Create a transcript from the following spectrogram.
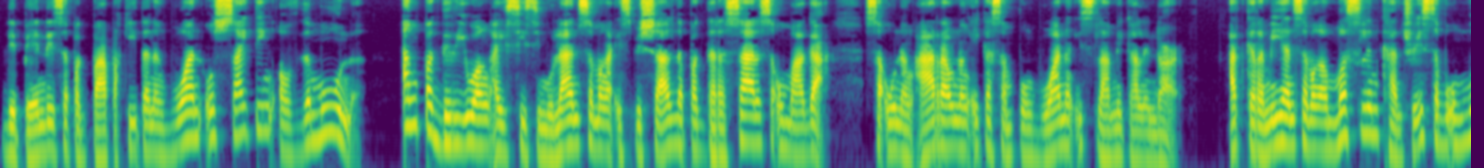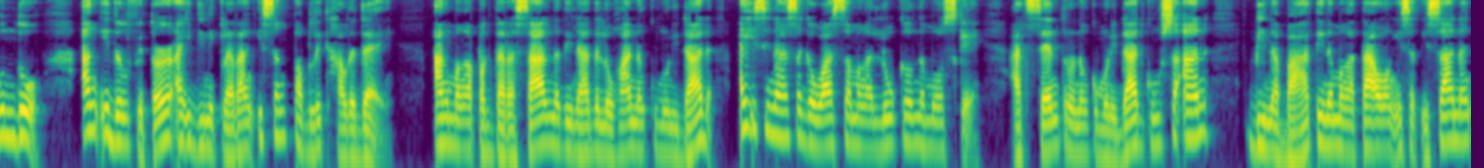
depende sa pagpapakita ng buwan o sighting of the moon. Ang pagdiriwang ay sisimulan sa mga espesyal na pagdarasal sa umaga sa unang araw ng ikasampung buwan ng Islamic calendar. At karamihan sa mga Muslim countries sa buong mundo, ang Idul Fitr ay diniklarang isang public holiday. Ang mga pagdarasal na dinadaluhan ng komunidad ay isinasagawa sa mga local na moske at sentro ng komunidad kung saan binabati ng mga tao ang isa't isa ng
